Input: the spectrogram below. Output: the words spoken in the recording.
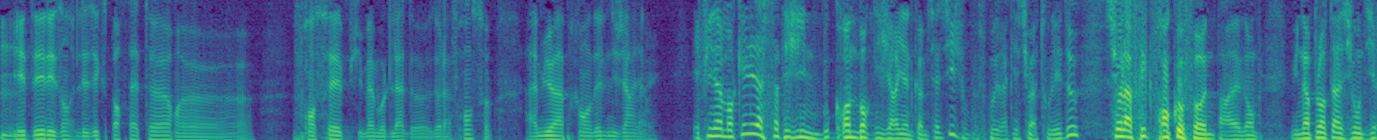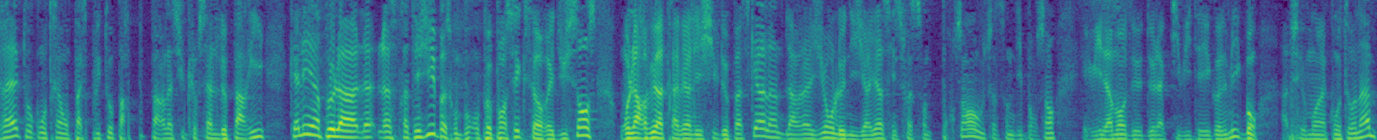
hmm. aider les, les exportateurs français, et puis même au-delà de, la France, à mieux appréhender le Nigeria. Et finalement, quelle est la stratégie d'une grande banque nigérienne comme celle-ci? Je vous pose la question à tous les deux. Sur l'Afrique francophone, par exemple, une implantation directe, au contraire, on passe plutôt par, la succursale de Paris. Quelle est un peu la, stratégie? Parce qu'on peut penser que ça aurait du sens. On l'a revu à travers les chiffres de Pascal, hein, de la région, le Nigeria, c'est 60% ou 70%, évidemment, de, l'activité économique. Bon, absolument incontournable.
